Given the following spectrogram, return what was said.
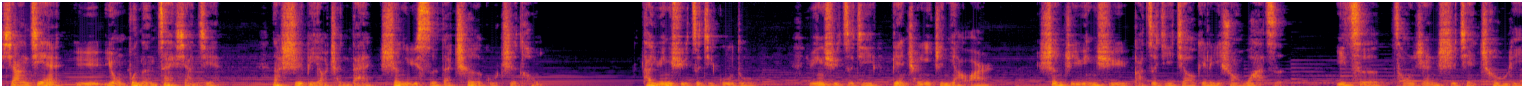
想见与永不能再相见，那势必要承担生与死的彻骨之痛。他允许自己孤独，允许自己变成一只鸟儿，甚至允许把自己交给了一双袜子，以此从人世间抽离。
